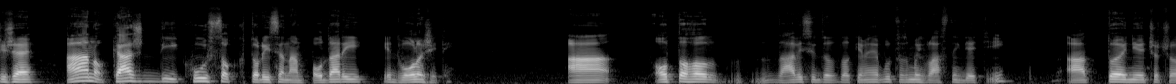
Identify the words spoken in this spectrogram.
Čiže áno, každý kúsok, ktorý sa nám podarí, je dôležitý. A od toho závisí do veľkej miery budúcnosť mojich vlastných detí. A to je niečo, čo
